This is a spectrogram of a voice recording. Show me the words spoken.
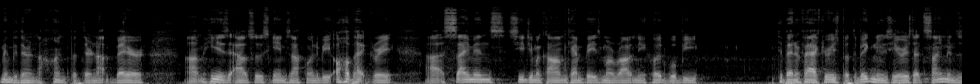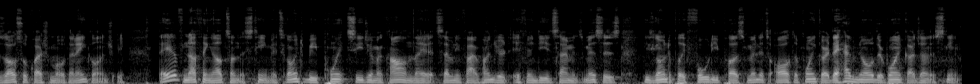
maybe they're in the hunt, but they're not there. Um, he is out, so this game's not going to be all that great. Uh, Simons, CJ McCollum, Kent Bazemore, Rodney Hood will be the benefactories, but the big news here is that Simons is also questionable with an ankle injury. They have nothing else on this team. It's going to be point CJ McCollum night at 7,500 if indeed Simons misses. He's going to play 40 plus minutes all at the point guard. They have no other point guards on this team.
